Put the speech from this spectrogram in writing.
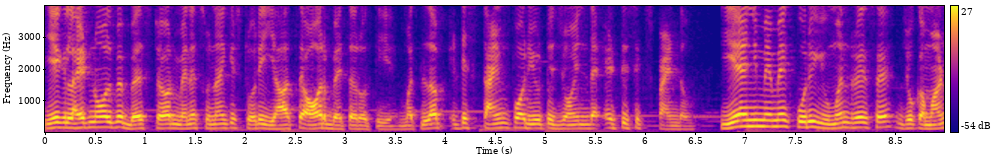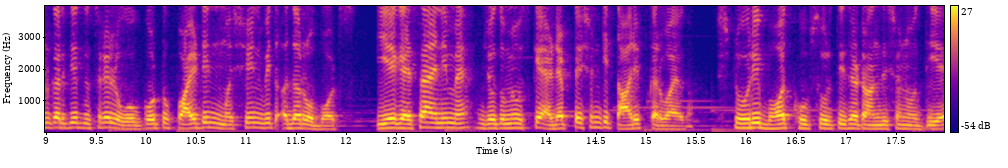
ये एक लाइट नॉवल पे बेस्ट है और मैंने सुना है कि स्टोरी यहाँ से और बेहतर होती है। मतलब it is time for you to join the 86 fandom ये एनिमे में एक पूरी ह्यूमन रेस है, जो कमांड करती है दूसरे लोगों को to fight in machine with other robots ये एक ऐसा एनिमे है, जो तुम्हें उसके एडेप्टेशन की तारीफ़ करवाएगा। स्टोरी बहुत खूबसूरती से ट्रांजिशन होती है।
